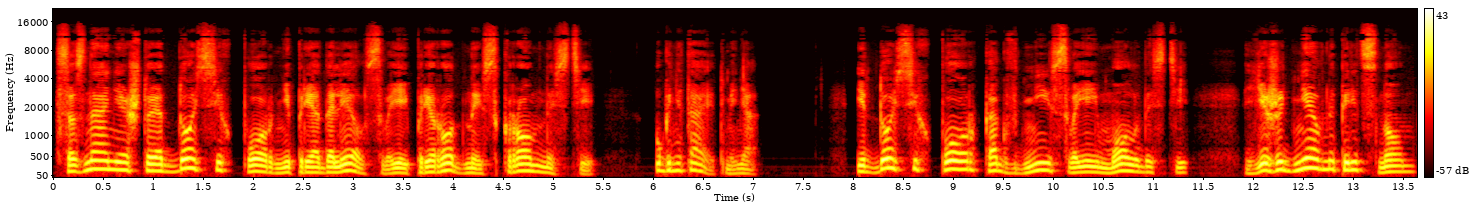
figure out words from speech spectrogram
Сознание, что я до сих пор не преодолел своей природной скромности, угнетает меня. И до сих пор, как в дни своей молодости, ежедневно перед сном,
